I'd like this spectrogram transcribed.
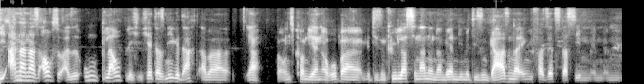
Die Ananas auch so, also unglaublich. Ich hätte das nie gedacht, aber ja, bei uns kommen die ja in Europa mit diesen Kühllasten an und dann werden die mit diesen Gasen da irgendwie versetzt, dass sie im, im, im,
